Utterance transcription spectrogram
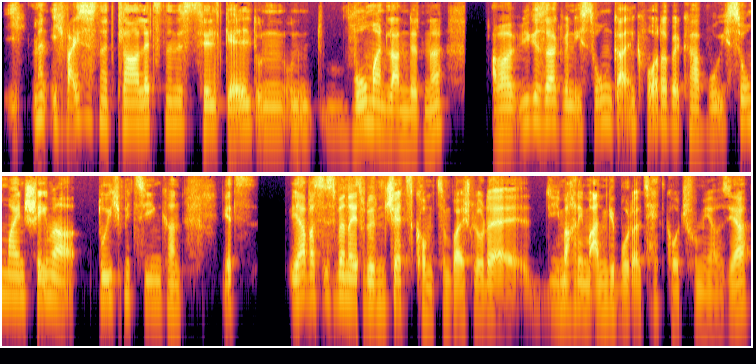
ich, mein, ich weiß es nicht klar, letzten Endes zählt Geld und, und wo man landet, ne? Aber wie gesagt, wenn ich so einen geilen Quarterback habe, wo ich so mein Schema durch mitziehen kann, jetzt, ja, was ist, wenn er jetzt zu den Jets kommt zum Beispiel oder äh, die machen ihm ein Angebot als Headcoach von mir aus, ja?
